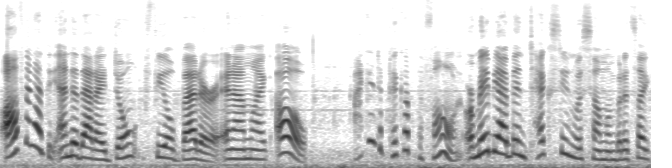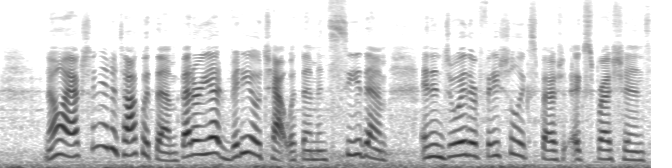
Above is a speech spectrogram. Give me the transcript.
often at the end of that, I don't feel better. And I'm like, oh, I need to pick up the phone. Or maybe I've been texting with someone, but it's like, no, I actually need to talk with them. Better yet, video chat with them and see them and enjoy their facial express- expressions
